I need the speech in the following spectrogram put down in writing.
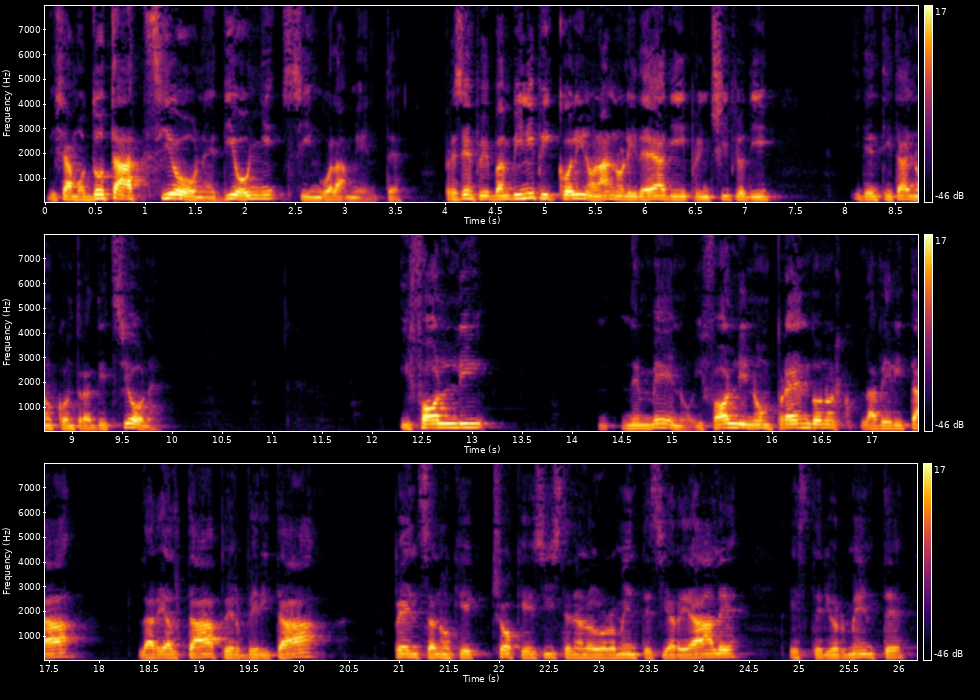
diciamo, dotazione di ogni singola mente. Per esempio, i bambini piccoli non hanno l'idea di principio di identità e non contraddizione. I folli nemmeno i folli non prendono la verità, la realtà per verità, pensano che ciò che esiste nella loro mente sia reale esteriormente,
